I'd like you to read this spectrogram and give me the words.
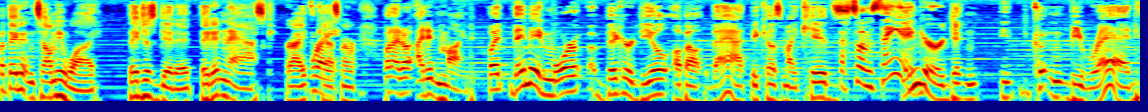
but they didn't tell me why. They just did it. They didn't ask, right? The Right. cast member. But I don't. I didn't mind. But they made more a bigger deal about that because my kid's That's what I'm saying. finger didn't it couldn't be read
